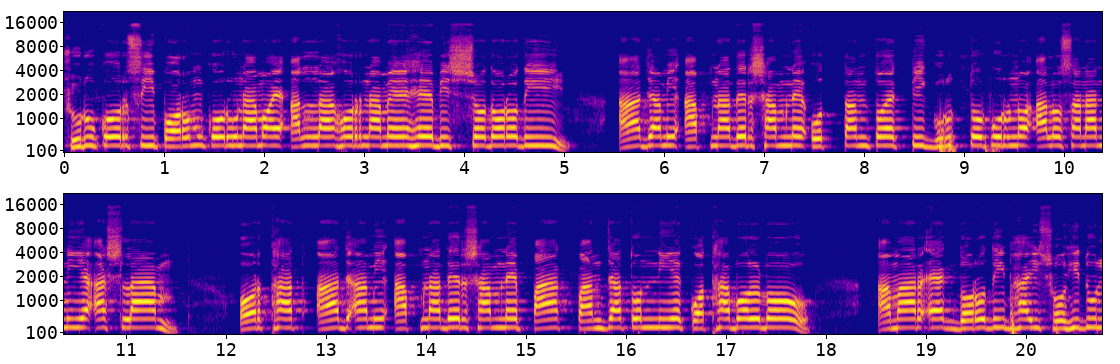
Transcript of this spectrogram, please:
শুরু করছি পরম করুণাময় আল্লাহর নামে, হে বিশ্বদরদি আজ আমি আপনাদের সামনে অত্যন্ত একটি গুরুত্বপূর্ণ আলোচনা নিয়ে আসলাম। অর্থাৎ আজ আমি আপনাদের সামনে পাক পাঞ্জাতন নিয়ে কথা বলব। আমার এক দরদি ভাই শহীদুল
